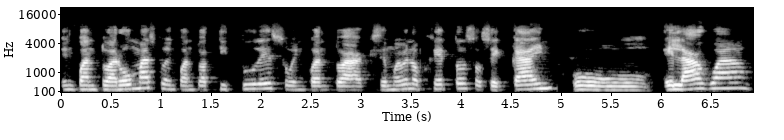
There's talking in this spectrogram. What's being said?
en cuanto a aromas o en cuanto a actitudes o en cuanto a que se mueven objetos o se caen o el agua.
